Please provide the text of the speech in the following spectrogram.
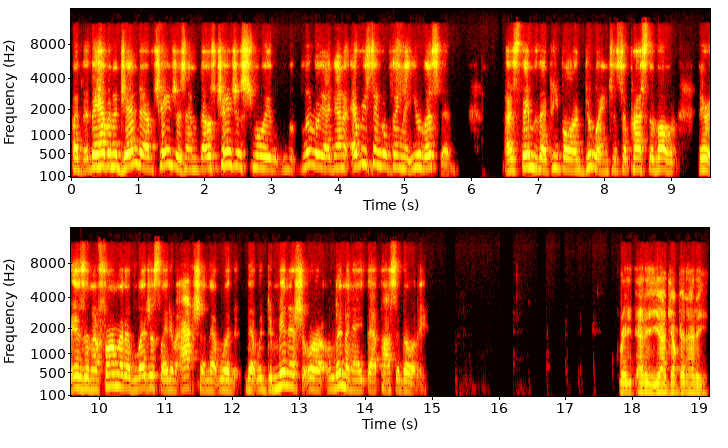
But they have an agenda of changes, and those changes really literally identify every single thing that you listed as things that people are doing to suppress the vote. There is an affirmative legislative action that would that would diminish or eliminate that possibility. Great, Eddie. Yeah, jump in, Eddie.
